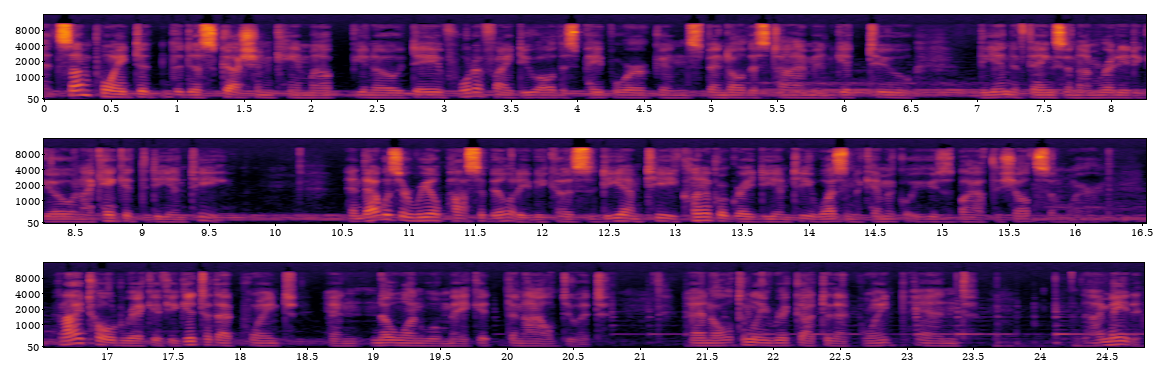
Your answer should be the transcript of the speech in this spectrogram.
at some point the, discussion came up, you know, Dave, what if I do all this paperwork and spend all this time and get to the end of things and I'm ready to go and I can't get the DMT? And that was a real possibility because DMT, clinical grade DMT, wasn't a chemical you could just buy off the shelf somewhere. And I told Rick, if you get to that point and no one will make it, then I'll do it. And ultimately, Rick got to that point, and I made it.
